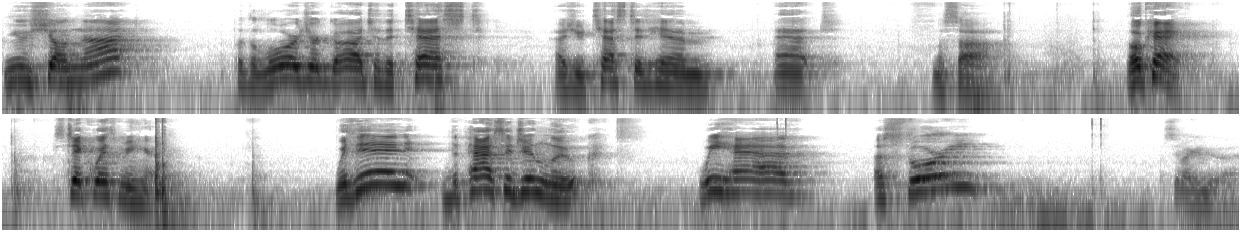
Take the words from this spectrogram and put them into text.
You shall not Put the Lord your God to the test as you tested him at Massah. Okay, stick with me here. Within the passage in Luke, we have a story. Let's see if I can do that.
